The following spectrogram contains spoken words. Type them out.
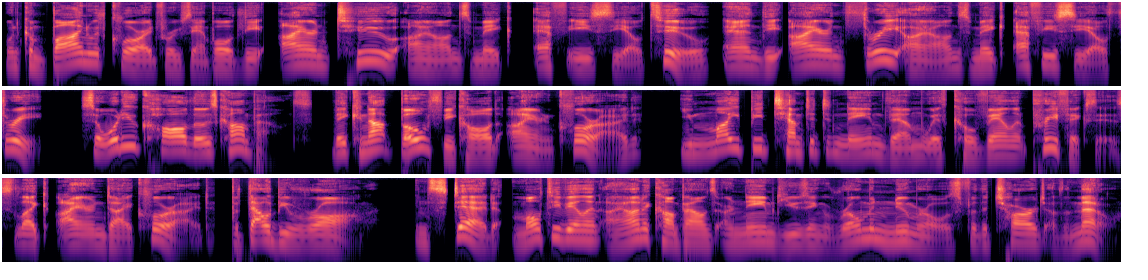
When combined with chloride, for example, the iron 2 ions make FeCl2, and the iron 3 ions make FeCl3. So, what do you call those compounds? They cannot both be called iron chloride. You might be tempted to name them with covalent prefixes, like iron dichloride, but that would be wrong. Instead, multivalent ionic compounds are named using Roman numerals for the charge of the metal.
